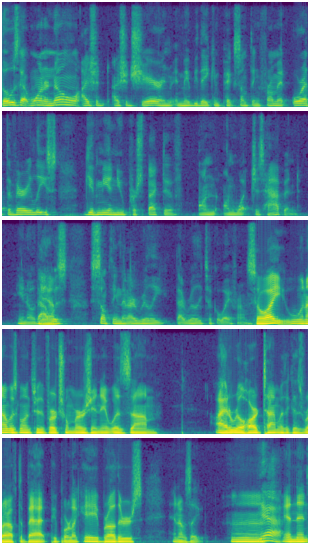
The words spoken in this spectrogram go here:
those that want to know, I should I should share, and, and maybe they can pick something from it, or at the very least, give me a new perspective on on what just happened. You know, that Yeah. was something that I really that really took away from. So I, when I was going through the virtual immersion, it was, um, I had a real hard time with it because right off the bat, people were like, "Hey, brothers," and I was like, uh. Yeah, and then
